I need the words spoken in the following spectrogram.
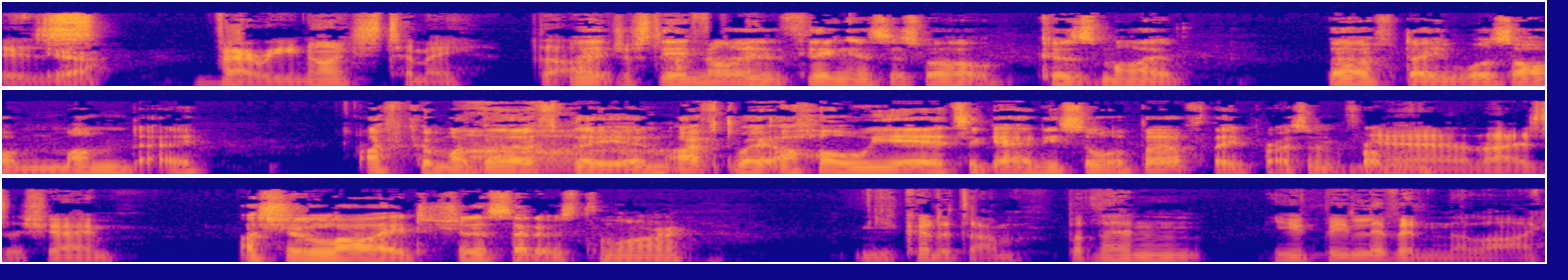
is Yeah. very nice to me. That I just the have to- annoying thing is as well because my birthday was on Monday. I've put my ah. birthday in. I have to wait a whole year to get any sort of birthday present from them. yeah, that is a shame. I should have lied. Should have said it was tomorrow. You could have done, but then you'd be living the lie.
